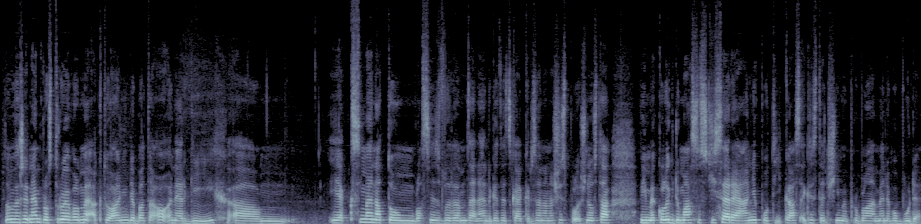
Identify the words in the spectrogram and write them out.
V tom veřejném prostoru je velmi aktuální debata o energiích. Um, jak jsme na tom vlastně s vlivem té energetické krize na naši společnost a víme, kolik domácností se reálně potýká s existenčními problémy nebo bude?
